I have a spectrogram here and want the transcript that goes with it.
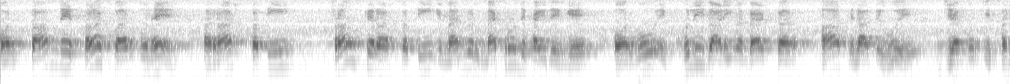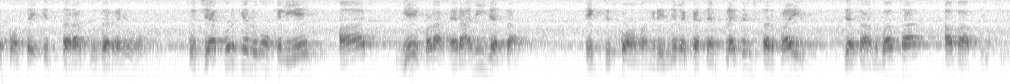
और सामने सड़क पर उन्हें राष्ट्रपति, फ्रांस के राष्ट्रपति इमानुअल मैक्रो दिखाई देंगे और वो एक खुली गाड़ी में बैठकर हाथ हिलाते हुए जयपुर की सड़कों से इस तरह गुजर रहे होंगे। तो जयपुर के लोगों के लिए आज ये बड़ा हैरानी जैसा, एक जिसको हम अंग्रेज़ी में कहते हैं प्लेजेंट सरप्राइज़ जैसा अनुभव था, अब आप देखिए।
